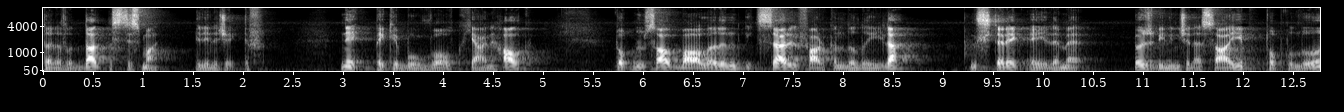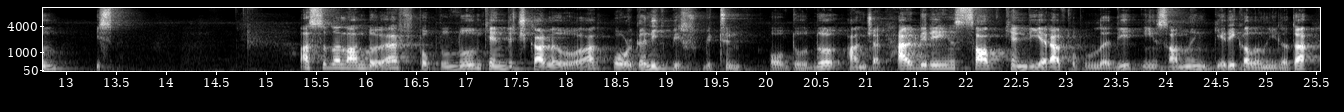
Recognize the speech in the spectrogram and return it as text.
tarafından istismar edilecektir. Ne peki bu Volk yani halk? Toplumsal bağların içsel farkındalığıyla müşterek eyleme öz bilincine sahip topluluğun ismi. Aslında Landauer topluluğun kendi çıkarları olan organik bir bütün olduğunu ancak her bireyin salt kendi yerel topluluğu değil insanlığın geri kalanıyla da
